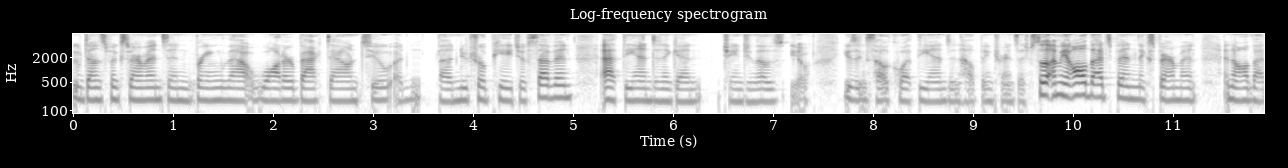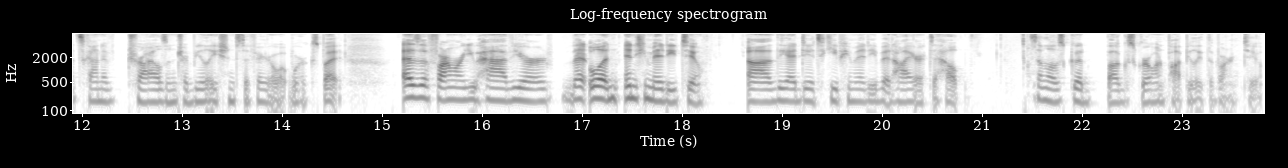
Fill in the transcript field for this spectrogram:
we've done some experiments in bringing that water back down to a, a neutral pH of seven at the end. And again, changing those, you know, using Selko at the end and helping transition. So, I mean, all that's been an experiment and all that's kind of trials and tribulations to figure out what works. But as a farmer, you have your, well, and, and humidity too. Uh, the idea to keep humidity a bit higher to help some of those good bugs grow and populate the barn too.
